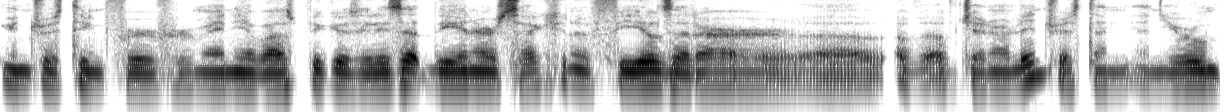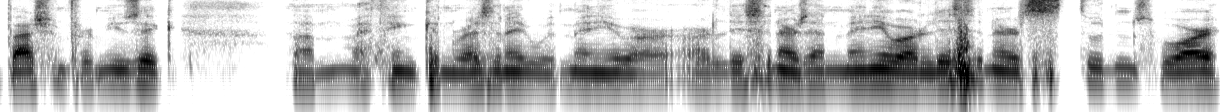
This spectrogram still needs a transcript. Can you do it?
interesting for for many of us because it is at the intersection of fields that are uh, of, of general interest and, and your own passion for music um, i think can resonate with many of our, our listeners and many of our listeners students who are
